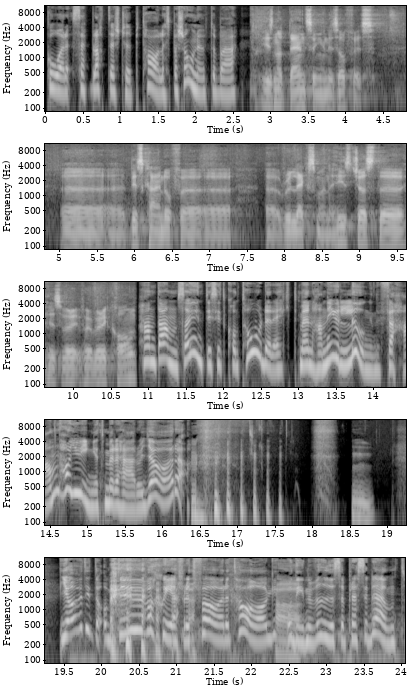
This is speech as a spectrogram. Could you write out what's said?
går Sepp Blatters typ talesperson ut och bara He's not dancing in his office. Uh, uh, this kind of uh, uh, uh, relaxment. He's just uh, he's very, very very calm. Han dansar ju inte i sitt kontor direkt men han är ju lugn för han har ju inget med det här att göra. Jag vet inte om du var chef för ett företag och din vicepresident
